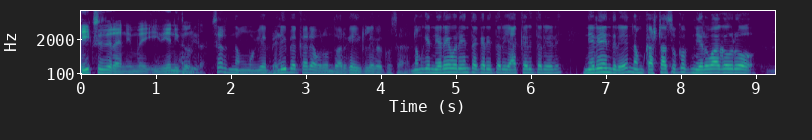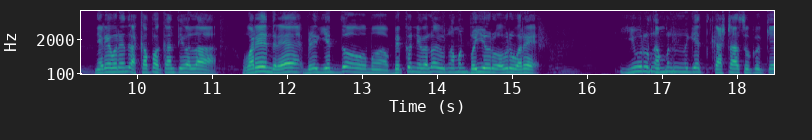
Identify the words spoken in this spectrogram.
ಟೀಕ್ಸಿದ್ದಾರೆ ನಿಮ್ಮ ಇದೇನಿದು ಅಂತ? ಸರ್ ನಮಗೆ ಬೆಳಿಬೇಕಾದ್ರೆ ಅವರೊಂದು ವರ್ಗ ಇರಲೇಬೇಕು ಸರ್. ನಮಗೆ ನೆರೆಹೊರೆ ಅಂತ ಕರೀತಾರೆ ಯಾಕೆ ಕರೀತಾರೆ ಹೇಳಿ? ನೆರೆ ಅಂದರೆ ನಮ್ಮ ಕಷ್ಟ ಸುಖಕ್ಕೆ ನೆರವಾಗೋರು. ನೆರೆಹೊರೆ ಅಂದರೆ ಅಕ್ಕಪಕ್ಕ ಅಂತೀವಲ್ಲ ಹೊರೆ ಅಂದರೆ ಬೆಳಿಗ್ಗೆ ಎದ್ದು ಬೆಕ್ಕು ನೀವೆಲ್ಲ ಇವ್ರು ನಮ್ಮನ್ನು ಬೈಯೋರು ಅವರು ಹೊರೆ ಇವರು ನಮ್ಮನಿಗೆ ಕಷ್ಟ ಸುಖಕ್ಕೆ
